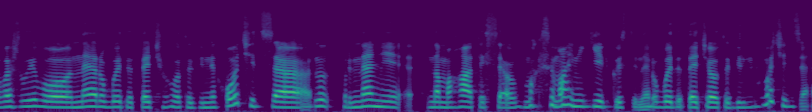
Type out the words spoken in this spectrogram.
важливо не робити те, чого тобі не хочеться. Ну, принаймні, намагатися в максимальній кількості не робити те, чого тобі не хочеться.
